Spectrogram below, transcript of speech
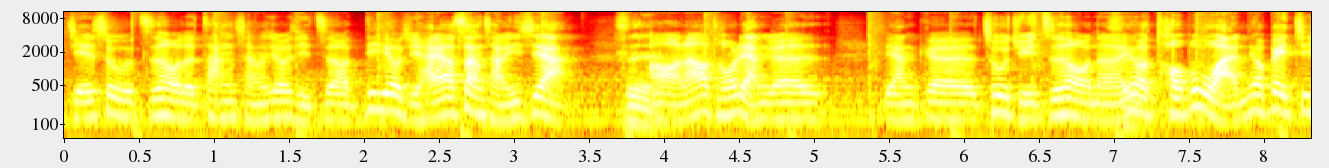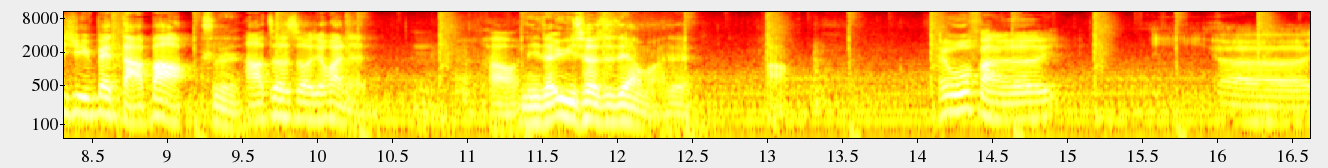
结束之后的长长休息之后，第六局还要上场一下，是哦，然后投两个。两个出局之后呢，又投不完，又被继续被打爆，是，然后这时候就换人。嗯，好，你的预测是这样嘛？对，好。哎、欸，我反而，呃，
